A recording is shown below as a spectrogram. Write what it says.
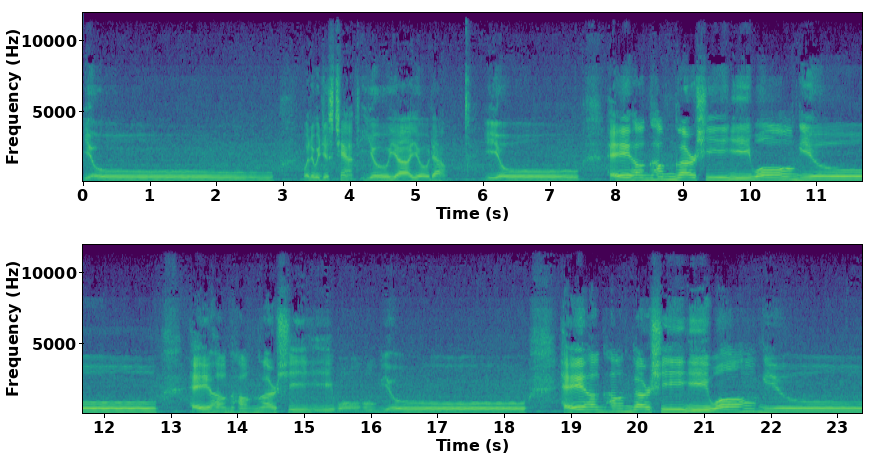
yo. What did we just chant? Yo ya yo down. Yo. Hey hung hung ar shi wong yo. Hey hung hung ar shi wong yo. Hey hung hung ar shi wong yo.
